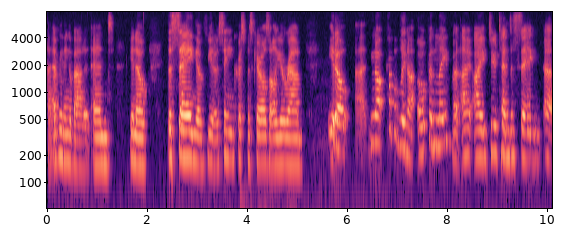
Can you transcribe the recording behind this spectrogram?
everything about it. And, you know, the saying of, you know, singing Christmas carols all year round, you know, uh, not probably not openly, but I, I do tend to sing, uh,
